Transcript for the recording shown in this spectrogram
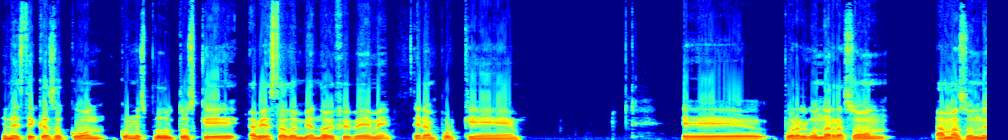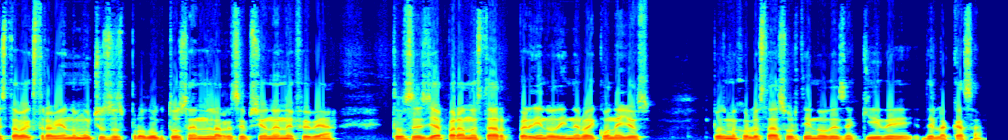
En este caso, con, con los productos que había estado enviando a FBM, eran porque eh, por alguna razón Amazon me estaba extraviando muchos esos productos en la recepción en FBA. Entonces ya para no estar perdiendo dinero ahí con ellos, pues mejor lo estaba surtiendo desde aquí de, la casa.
